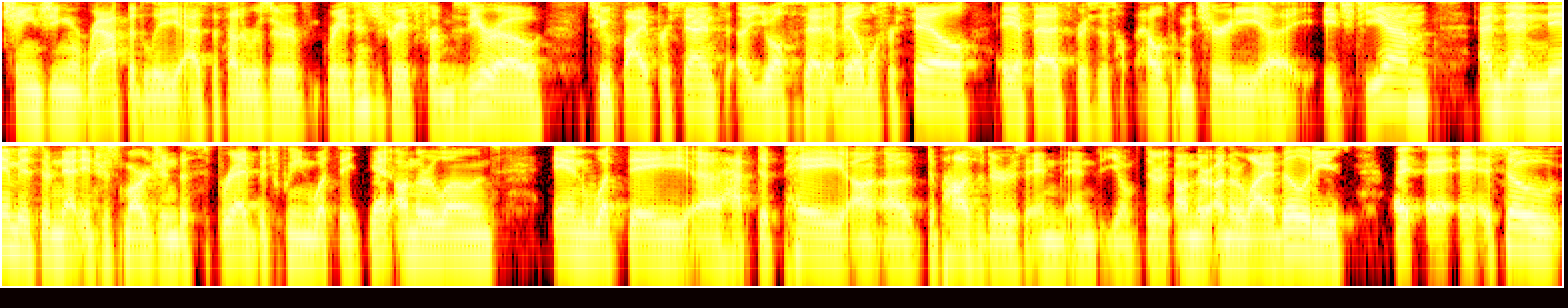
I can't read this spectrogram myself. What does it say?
changing rapidly as the Federal Reserve raised interest rates from zero to five percent. Uh, you also said available for sale, AFS versus held to maturity, uh, HTM, and then NIM is their net interest margin, the spread between what they get on their loans and what they uh, have to pay uh, uh, depositors and and you know on their on their liabilities. Uh, uh, so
